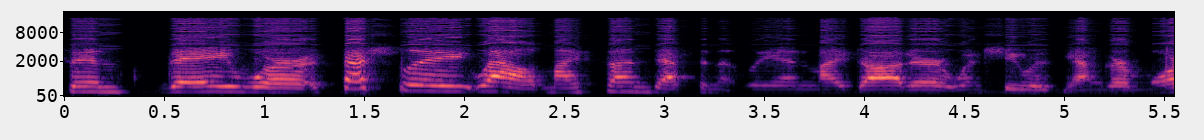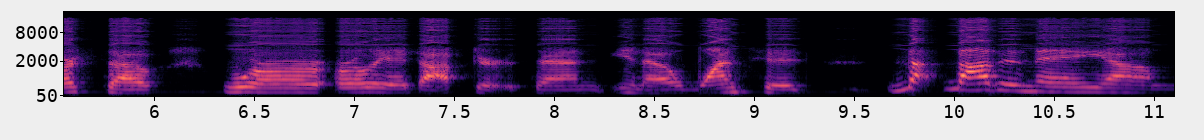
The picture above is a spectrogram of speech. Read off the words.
since they were especially, well, my son definitely and my daughter when she was younger more so were early adopters and, you know, wanted, not, not in a, um,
